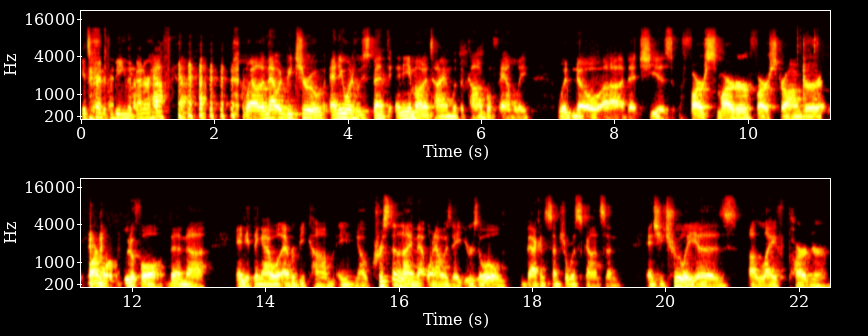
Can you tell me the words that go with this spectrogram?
gets credit for being the better half. well, and that would be true. Anyone who spent any amount of time with the Konkol family would know uh, that she is far smarter, far stronger, far more beautiful than uh, anything I will ever become. You know, Kristen and I met when I was eight years old back in central Wisconsin, and she truly is a life partner.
